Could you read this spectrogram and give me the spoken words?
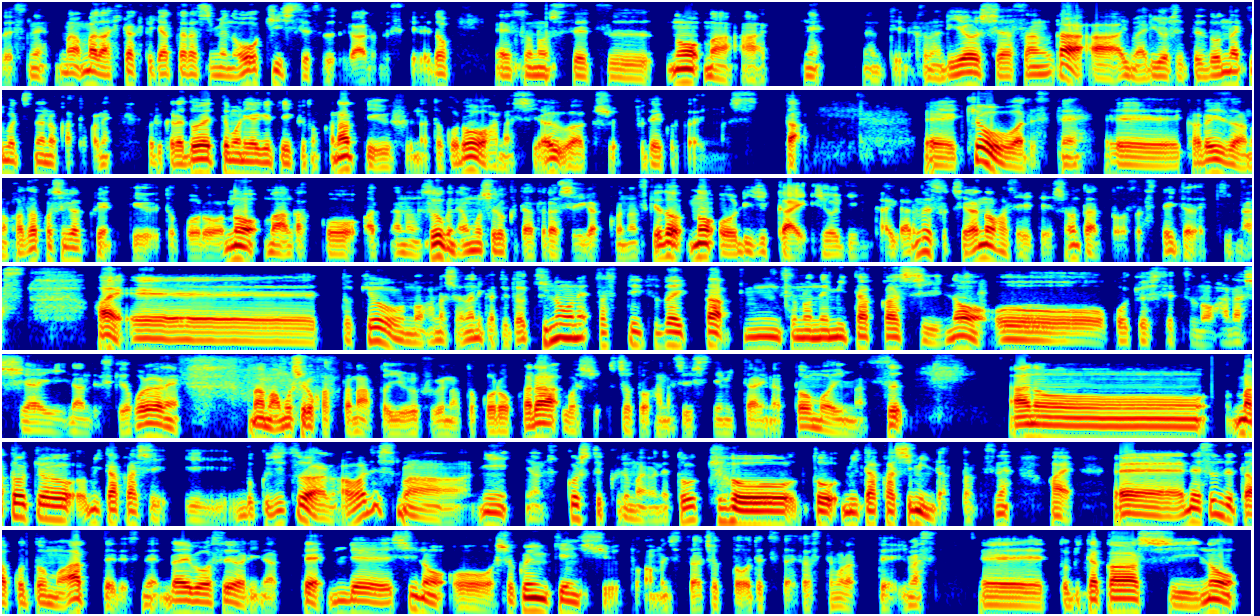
ですね、まあ、まだ比較的新しめの大きい施設があるんですけれど、えその施設の、まあ、ね、なんていうのかな、利用者さんが、あ今利用しててどんな気持ちなのかとかね、これからどうやって盛り上げていくのかなっていうふうなところを話し合うワークショップでございました。えー今日はですね、えー軽井沢の風越学園っていうところの、まあ学校、ああの、すごくね、面白くて新しい学校なんですけど、の理事会、評議員会があるので、そちらのファシリテーションを担当させていただきます。はい、えーっと、今日の話は何かというと、昨日ね、させていただいた、うん、そのね、三鷹市のお公共施設の話し合いなんですけど、これがね、まあまあ面白かったなというふうなところから、ちょっとお話ししてみたいなと思います。あのーまあ、東京三鷹市、僕実は淡路島に引っ越してくる前はね、東京と三鷹市民だったんですね。はい。えーで、住んでたこともあってですね、だいぶお世話になって、で、市の職員研修とかも実はちょっとお手伝いさせてもらっています。えーっと、三鷹市の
